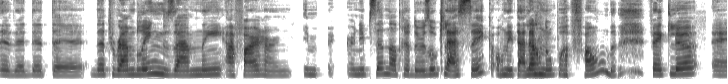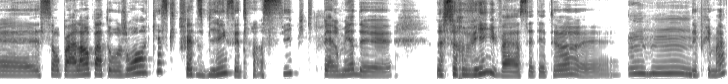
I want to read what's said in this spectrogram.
euh, notre, rambling nous a amené à faire un, un épisode d'entre deux eaux classiques. On est allé en eau profonde. Fait que là, euh, si on peut aller en pâte aux qu'est-ce qui te fait du bien ces temps-ci puis qui te permet de, de survivre à cet état mmh déprimant?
